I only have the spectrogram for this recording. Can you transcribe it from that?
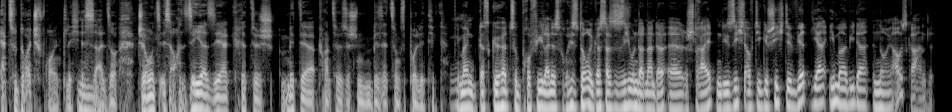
er zu deutschfreundlich mhm. ist. Also Jones ist auch sehr, sehr kritisch mit der französischen Besetzungspolitik. Ich meine, das gehört zum Profil eines Historikers, dass sie sich untereinander äh, streiten. Die Sicht auf die Geschichte wird ja immer wieder neu ausgehandelt.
